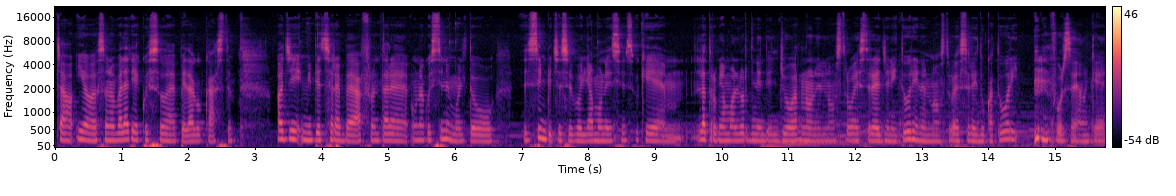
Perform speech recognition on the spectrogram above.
Ciao, io sono Valeria e questo è Pedagogcast. Oggi mi piacerebbe affrontare una questione molto semplice se vogliamo, nel senso che mm, la troviamo all'ordine del giorno nel nostro essere genitori, nel nostro essere educatori, forse anche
